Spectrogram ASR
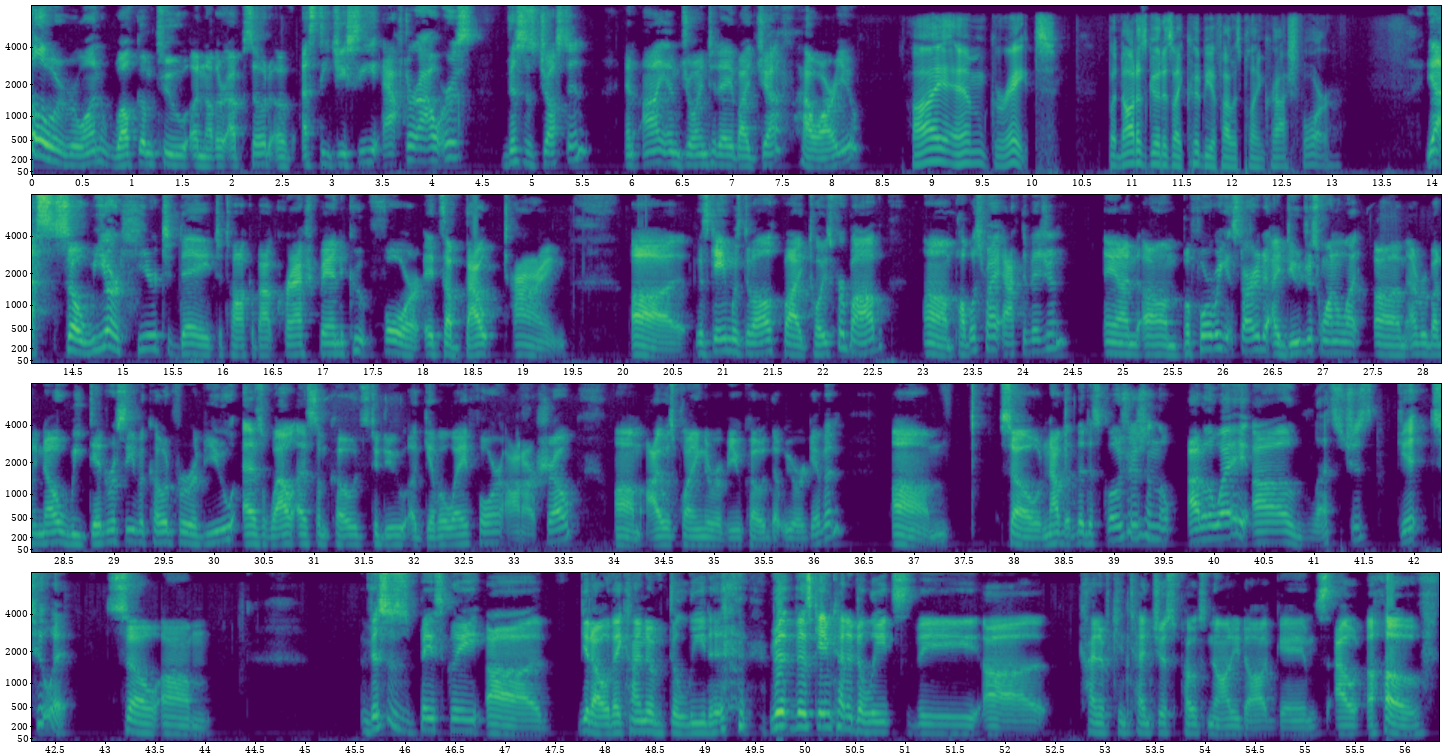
Hello, everyone. Welcome to another episode of SDGC After Hours. This is Justin, and I am joined today by Jeff. How are you? I am great, but not as good as I could be if I was playing Crash 4. Yes, so we are here today to talk about Crash Bandicoot 4. It's about time. Uh, this game was developed by Toys for Bob, um, published by Activision. And um, before we get started, I do just want to let um, everybody know we did receive a code for review as well as some codes to do a giveaway for on our show. Um, I was playing the review code that we were given. Um, so now that the disclosures in the, out of the way, uh, let's just get to it. So um, this is basically uh, you know they kind of deleted this game kind of deletes the uh, kind of contentious post Naughty Dog games out of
